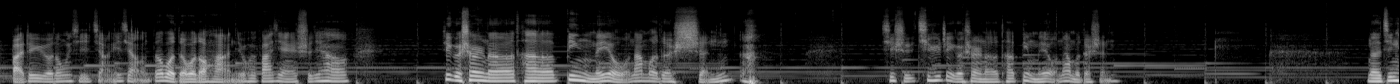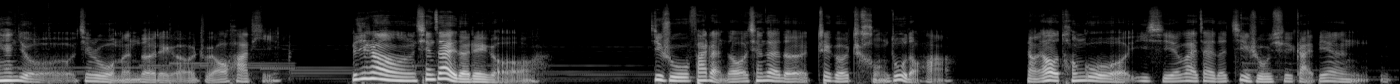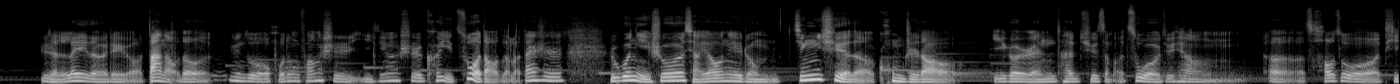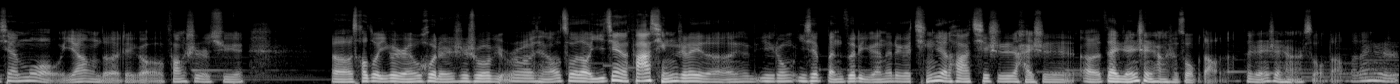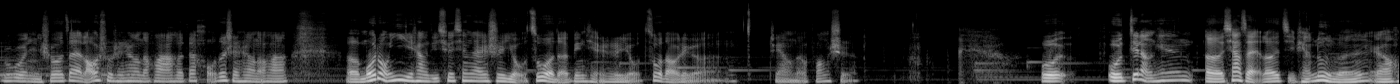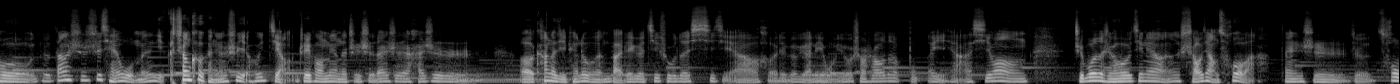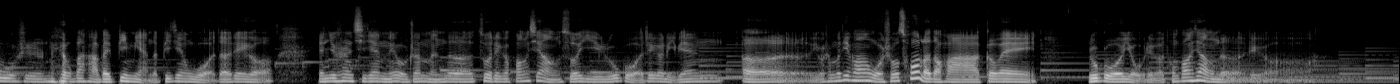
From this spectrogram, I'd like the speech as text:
把这个东西讲一讲嘚啵嘚啵的话，你就会发现，实际上这个事儿呢，它并没有那么的神。其实，其实这个事儿呢，它并没有那么的神。那今天就进入我们的这个主要话题。实际上，现在的这个技术发展到现在的这个程度的话，想要通过一些外在的技术去改变人类的这个大脑的运作活动方式，已经是可以做到的了。但是，如果你说想要那种精确的控制到一个人他去怎么做，就像呃操作提线木偶一样的这个方式去。呃，操作一个人，或者是说，比如说想要做到一键发情之类的一种一些本子里边的这个情节的话，其实还是呃在人身上是做不到的，在人身上是做不到的。但是如果你说在老鼠身上的话，和在猴子身上的话，呃，某种意义上的确现在是有做的，并且是有做到这个这样的方式的。我。我这两天呃下载了几篇论文，然后就当时之前我们也上课肯定是也会讲这方面的知识，但是还是呃看了几篇论文，把这个技术的细节啊和这个原理我又稍稍的补了一下，希望直播的时候尽量少讲错吧。但是这错误是没有办法被避免的，毕竟我的这个研究生期间没有专门的做这个方向，所以如果这个里边呃有什么地方我说错了的话，各位。如果有这个同方向的这个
